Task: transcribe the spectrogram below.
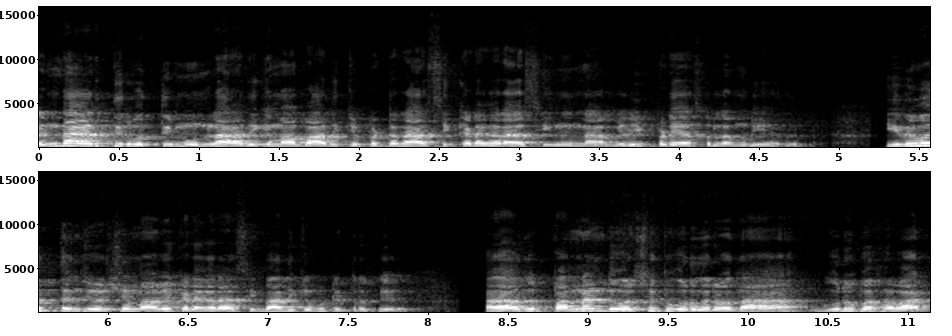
ரெண்டாயிரத்தி இருபத்தி மூணில் அதிகமாக பாதிக்கப்பட்ட ராசி கடகராசின்னு நான் வெளிப்படையாக சொல்ல முடியாது. இருபத்தஞ்சு வருஷமாகவே கடகராசி பாதிக்கப்பட்டுட்டு இருக்கு அதாவது பன்னெண்டு வருஷத்துக்கு ஒரு தடவை தான் குரு பகவான்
